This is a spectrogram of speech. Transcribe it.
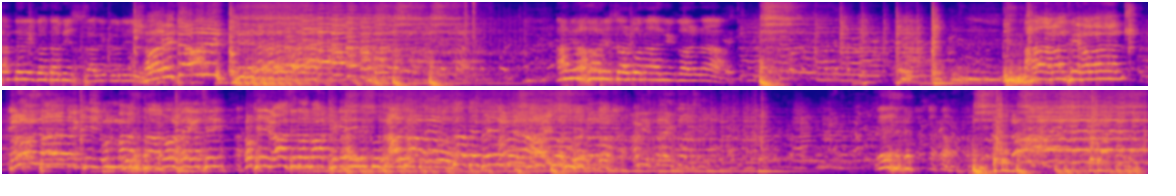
শয়তানদের কথা বিশ্বাস করি! আমি আমার সর্বনাশী করলাম হয়ে দরবার থেকে। আমি তাই করছি। Yeah.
